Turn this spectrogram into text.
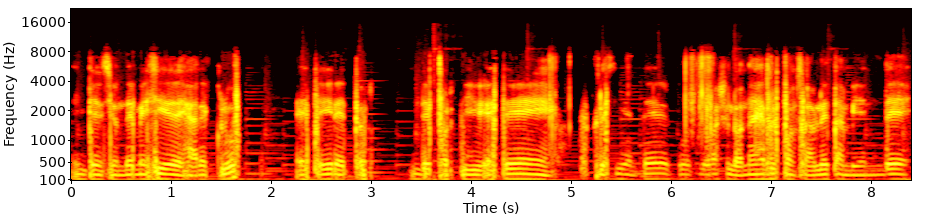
intención de Messi de dejar el club. Este director deportivo, este presidente del Club Barcelona es responsable también de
